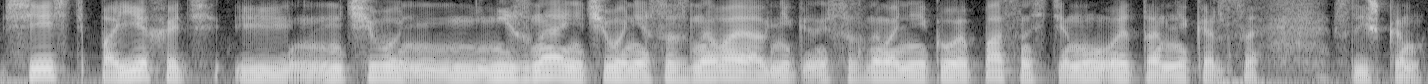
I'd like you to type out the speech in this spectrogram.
сесть, поехать, и ничего не зная, ничего не осознавая, не осознавая никакой опасности, ну, это, мне кажется, слишком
